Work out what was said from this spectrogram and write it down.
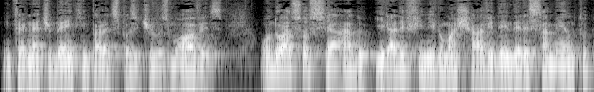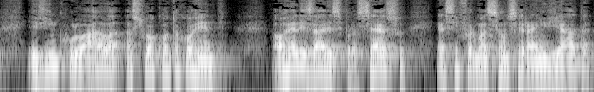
Internet Banking para dispositivos móveis, onde o associado irá definir uma chave de endereçamento e vinculá-la à sua conta corrente. Ao realizar esse processo, essa informação será enviada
